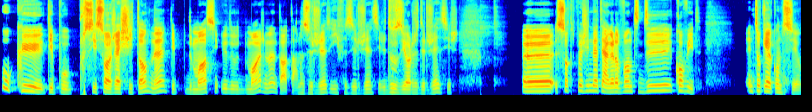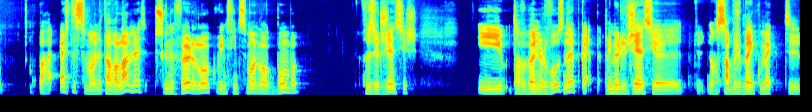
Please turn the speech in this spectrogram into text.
O que, tipo, por si só já é excitante, né? Tipo, demais, demais né? Tá, tá nas urgências. Ih, fazer urgências, 12 horas de urgências. Uh, só que depois ainda tem a agravante de Covid. Então o que aconteceu? Pá, esta semana estava lá, né? Segunda-feira, logo, 20 fim de semana, logo bomba. Fazer urgências. E estava bem nervoso, né? Porque a primeira urgência, não sabes bem como é que te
